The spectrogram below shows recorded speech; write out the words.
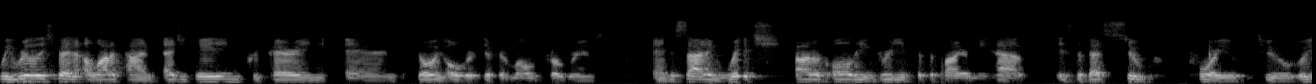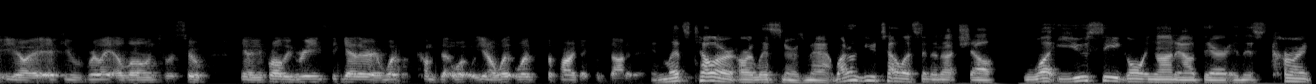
we really spend a lot of time educating, preparing, and going over different loan programs deciding which out of all the ingredients that the buyer may have is the best soup for you to, you know, if you relate a loan to a soup, you know, you put all the ingredients together and what comes out, what, you know, what, what's the part that comes out of it. And let's tell our, our listeners, Matt, why don't you tell us in a nutshell what you see going on out there in this current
